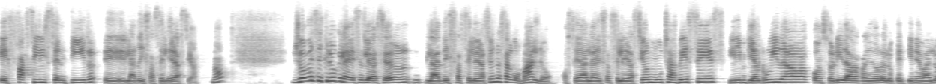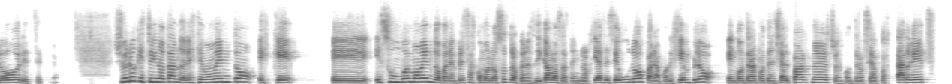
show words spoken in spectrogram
es fácil sentir eh, la desaceleración, ¿no? Yo a veces creo que la desaceleración, la desaceleración no es algo malo, o sea, la desaceleración muchas veces limpia el ruido, consolida alrededor de lo que tiene valor, etc. Yo lo que estoy notando en este momento es que eh, es un buen momento para empresas como nosotros que nos dedicamos a tecnologías de seguros para, por ejemplo, encontrar potencial partners o encontrar ciertos targets,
